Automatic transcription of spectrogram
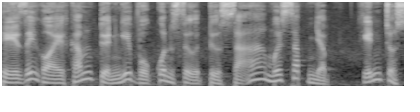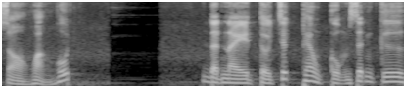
thì giấy gọi khám tuyển nghĩa vụ quân sự từ xã mới sắp nhập, Khiến cho sò hoảng hốt. Đợt này tổ chức theo cụm dân cư,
